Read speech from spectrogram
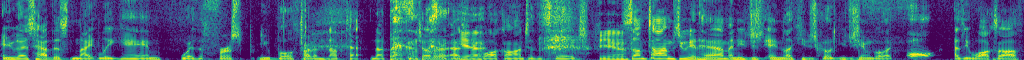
And you guys have this nightly game where the first you both try to nut tap, nut tap each other as Yeah. you walk onto the stage. Yeah. Sometimes you hit him, and he just and like you just go, you just hear him go like, "Oh," as he walks off.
